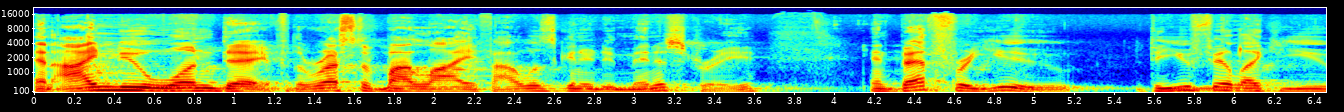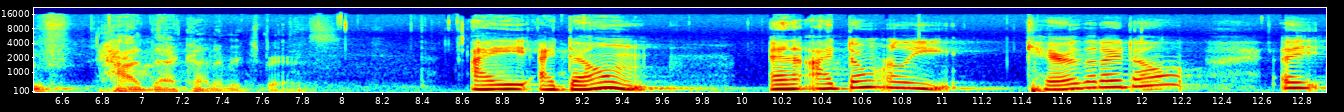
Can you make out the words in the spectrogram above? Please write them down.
and I knew one day for the rest of my life I was going to do ministry. And Beth, for you, do you feel like you've had that kind of experience? I, I don't. And I don't really care that I don't. I,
